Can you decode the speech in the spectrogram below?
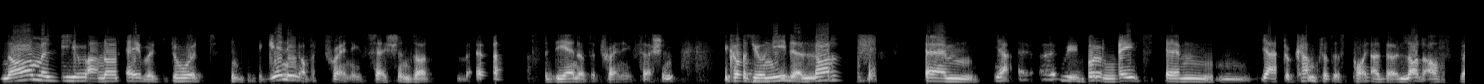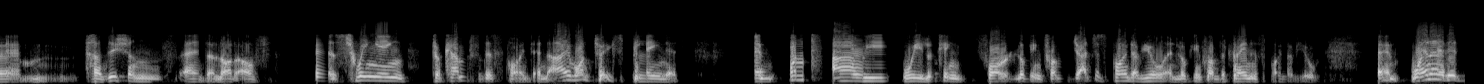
normally you are not able to do it in the beginning of a training session or at the end of the training session because you need a lot of um, yeah, we put ways um, yeah to come to this point. a lot of um, transitions and a lot of uh, swinging to come to this point. and I want to explain it. And what are we we looking for? Looking from the judge's point of view and looking from the trainer's point of view. Um, when I did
